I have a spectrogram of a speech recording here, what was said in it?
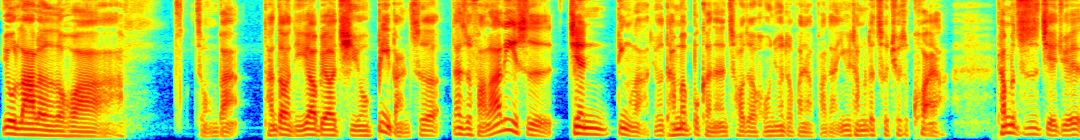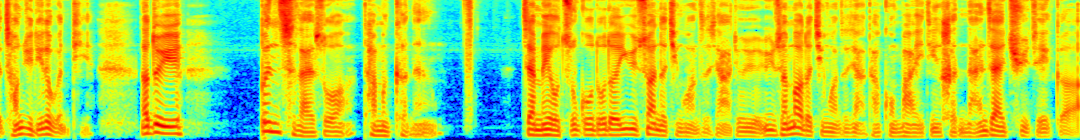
又拉了的话怎么办？他到底要不要启用 B 版车？但是法拉利是坚定了，就是他们不可能朝着红牛的方向发展，因为他们的车确实快啊，他们只是解决长距离的问题。那对于奔驰来说，他们可能。在没有足够多的预算的情况之下，就有预算帽的情况之下，他恐怕已经很难再去这个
